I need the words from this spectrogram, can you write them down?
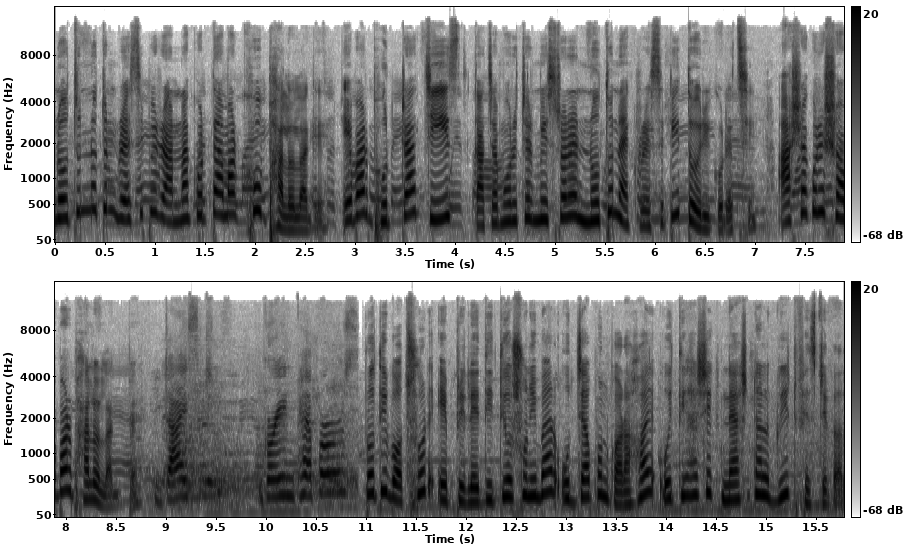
নতুন নতুন রেসিপি রান্না করতে আমার খুব ভালো লাগে। এবার ভুট্টা চিজ কাঁচামরিচের মিশ্রণের নতুন এক রেসিপি তৈরি করেছি। আশা করি সবার ভালো লাগবে. প্রতি বছর এপ্রিলে দ্বিতীয় শনিবার উদযাপন করা হয় ঐতিহাসিক ন্যাশনাল গ্রিড ফেস্টিভ্যাল।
